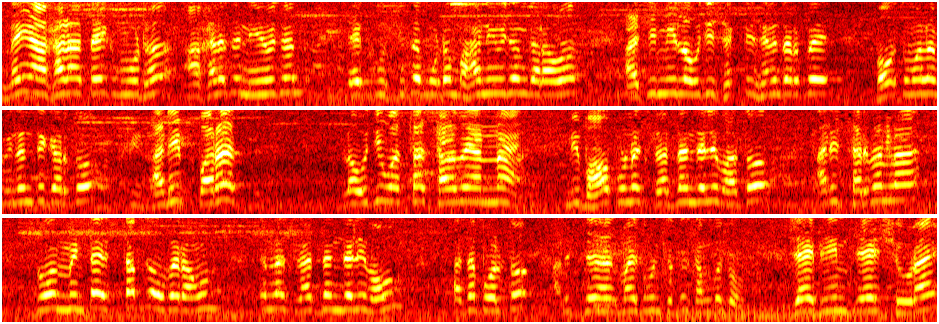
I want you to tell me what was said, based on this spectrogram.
नाही आखाडा तर एक मोठं आखाड्याचं नियोजन एक कुस्तीचं मोठं महानियोजन करावं अशी मी लवजी शक्ती सेनेतर्फे भाऊ तुम्हाला विनंती करतो. आणि परत लवजी वस्ताद साळवे यांना मी भावपूर्ण श्रद्धांजली वाहतो. आणि सर्वांना दोन मिनटं स्तब्ध उभे राहून त्यांना श्रद्धांजली भाऊ असं बोलतो. आणि ते माहिती तुम्ही सध्या सांगतो. जय भीम जय शिवराय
